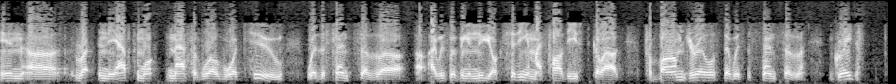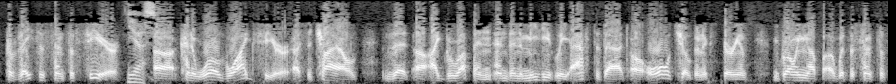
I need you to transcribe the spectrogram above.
in uh, in the aftermath of World War II with a sense of uh, I was living in New York City and my father used to go out for bomb drills. There was a sense of great pervasive sense of fear Yes. uh, kind of worldwide fear as a child that uh, I grew up in, and then immediately after that, uh, all children experience growing up uh, with a sense of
